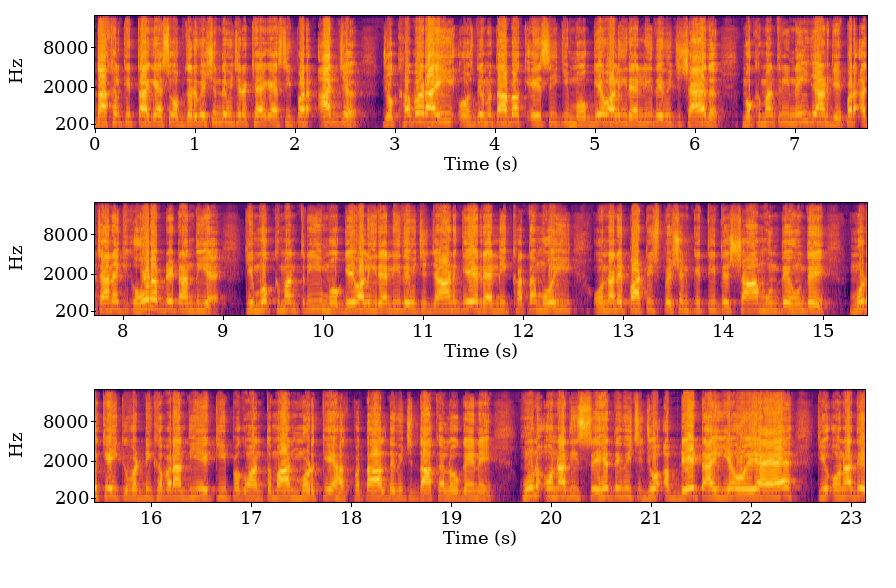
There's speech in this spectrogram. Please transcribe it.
ਦਾਖਲ ਕੀਤਾ ਗਿਆ ਸੀ। ਆਬਜ਼ਰਵੇਸ਼ਨ ਦੇ ਵਿੱਚ ਰੱਖਿਆ ਗਿਆ ਸੀ। ਪਰ ਅੱਜ ਜੋ ਖਬਰ ਆਈ, ਉਸ ਦੇ ਮੁਤਾਬਕ ਇਹ ਸੀ ਕਿ ਮੋਗੇ ਵਾਲੀ ਰੈਲੀ ਦੇ ਵਿੱਚ ਸ਼ਾਇਦ ਮੁੱਖ ਮੰਤਰੀ ਨਹੀਂ ਜਾਣਗੇ, ਪਰ ਅਚਾਨਕ ਇੱਕ ਹੋਰ ਅਪਡੇਟ ਆਂਦੀ ਹੈ ਕਿ ਮੁੱਖ ਮੰਤਰੀ ਮੋਗੇ ਵਾਲੀ ਰੈਲੀ ਦੇ ਵਿੱਚ ਜਾਣਗੇ। ਰੈਲੀ ਖਤਮ ਹੋਈ, ਉਹਨਾਂ ਨੇ ਪਾਰਟਿਸਿਪੇਸ਼ਨ ਕੀਤੀ ਤੇ ਸ਼ਾਮ ਹੁੰਦੇ ਹੁੰਦੇ ਮੁੜ ਕੇ ਇੱਕ ਵੱਡੀ ਖਬਰ ਆਂਦੀ ਹੈ ਕਿ ਭਗਵੰਤ ਮਾਨ ਮੁੜ ਕੇ ਹਸਪਤਾਲ ਦੇ ਵਿੱਚ ਦਾਖਲ ਹੋ ਗਏ ਨੇ। ਹੁਣ ਉਹਨਾਂ ਦੀ ਸਿਹਤ ਦੇ ਵਿੱਚ ਜੋ ਅਪਡੇਟ ਆਈ ਹੈ, ਉਹ ਇਹ ਆਇਆ ਹੈ ਕਿ ਉਹਨਾਂ ਦੇ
